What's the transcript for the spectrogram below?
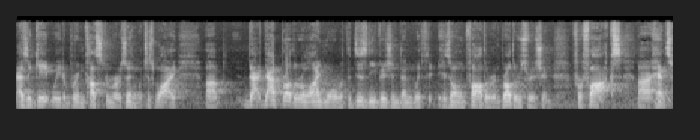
as a gateway to bring customers in, which is why uh, that that brother aligned more with the Disney vision than with his own father and brother's vision for Fox. Uh, hence,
